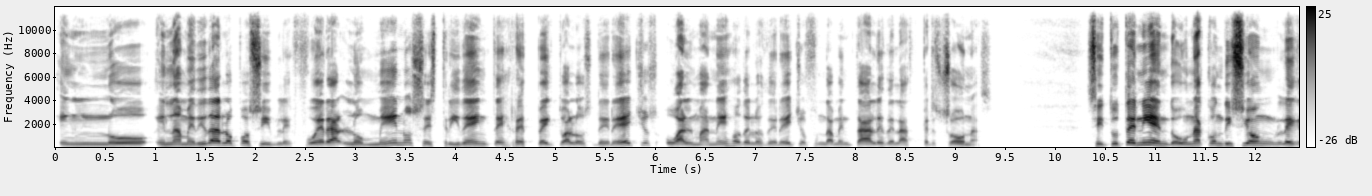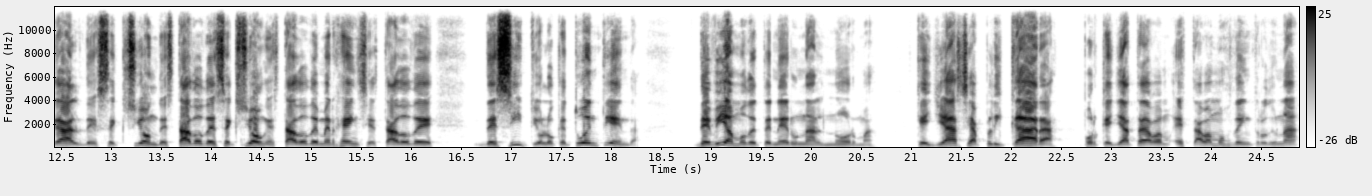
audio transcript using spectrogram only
en, lo, en la medida de lo posible fuera lo menos estridente respecto a los derechos o al manejo de los derechos fundamentales de las personas. Si tú teniendo una condición legal de sección, de estado de sección, estado de emergencia, estado de, de sitio, lo que tú entiendas, debíamos de tener una norma que ya se aplicara porque ya estábamos dentro de una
